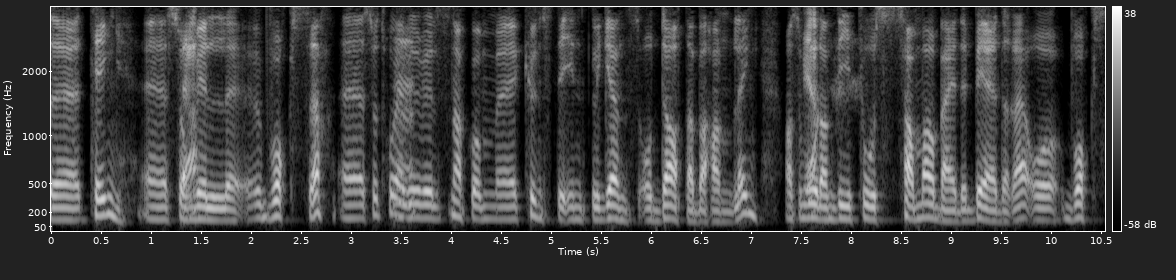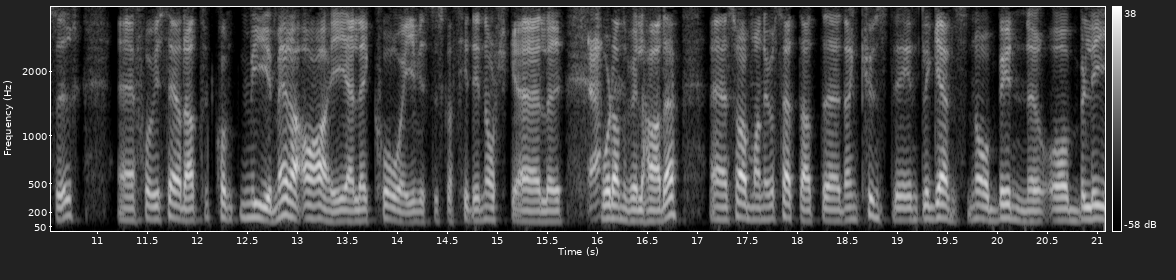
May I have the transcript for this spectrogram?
eh, ting eh, som ja. vil vokse, så tror jeg mm. vi vil snakke om kunstig intelligens og databehandling. Altså hvordan de to samarbeider bedre og vokser. For vi ser det at det kommet mye mer AI, eller KI hvis du skal si det i norsk, eller ja. hvordan du vil ha det. Så har man jo sett at den kunstige intelligensen nå begynner å bli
